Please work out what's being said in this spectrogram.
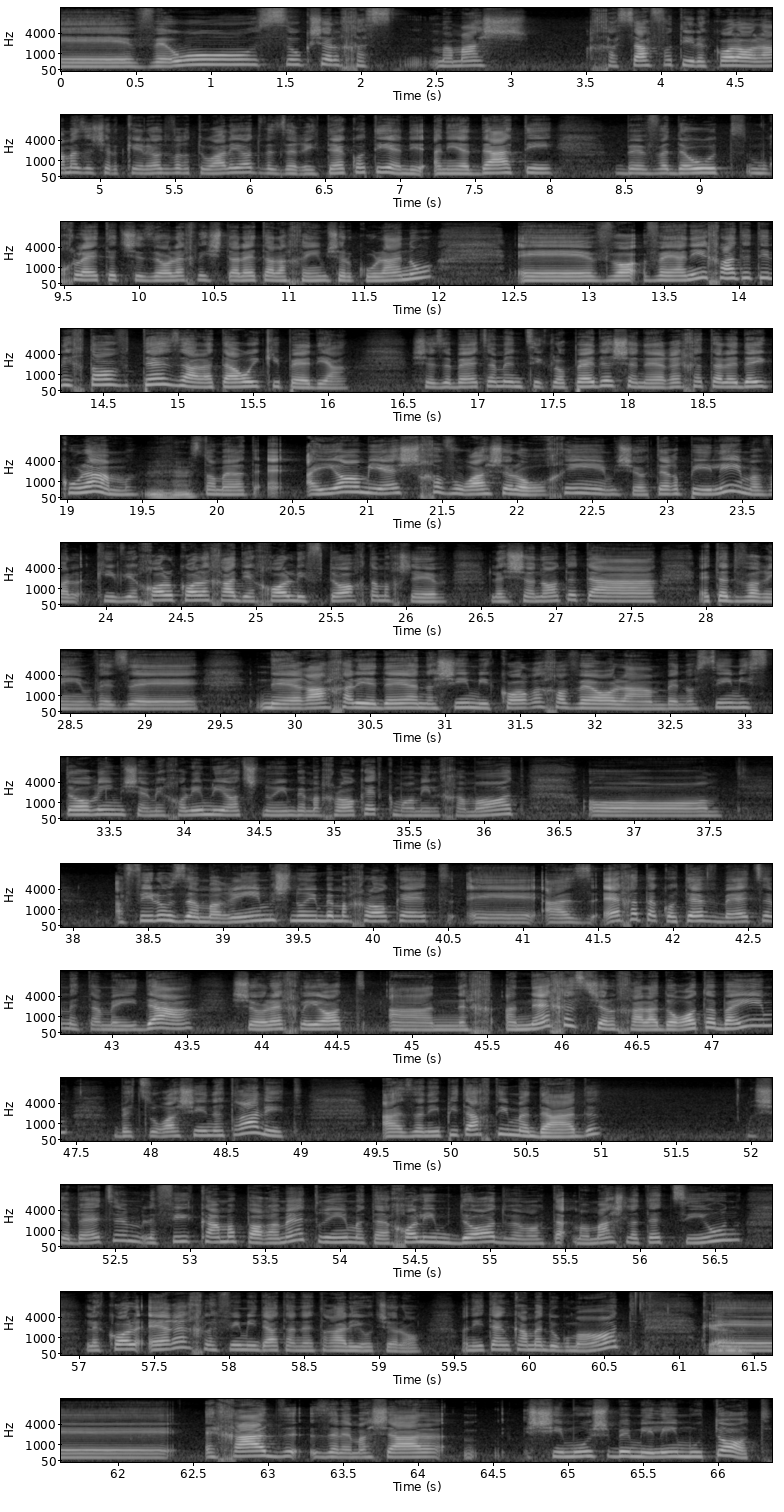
והוא סוג של חס... ממש חשף אותי לכל העולם הזה של קהילות וירטואליות, וזה ריתק אותי. אני, אני ידעתי בוודאות מוחלטת שזה הולך להשתלט על החיים של כולנו. אה, ו- ואני החלטתי לכתוב תזה על אתר ויקיפדיה. שזה בעצם אנציקלופדיה שנערכת על ידי כולם. Mm-hmm. זאת אומרת, אה, היום יש חבורה של אורחים שיותר פעילים, אבל כביכול כל אחד יכול לפתוח את המחשב, לשנות את, ה, את הדברים, וזה נערך על ידי אנשים מכל רחבי העולם, בנושאים היסטוריים שהם יכולים להיות שנויים במחלוקת, כמו מלחמות, או... אפילו זמרים שנויים במחלוקת, אה, אז איך אתה כותב בעצם את המידע שהולך להיות הנכ... הנכס שלך לדורות הבאים בצורה שהיא ניטרלית. אז אני פיתחתי מדד, שבעצם לפי כמה פרמטרים אתה יכול למדוד וממש לתת ציון לכל ערך לפי מידת הניטרליות שלו. אני אתן כמה דוגמאות. כן. אה, אחד זה למשל שימוש במילים מוטות.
